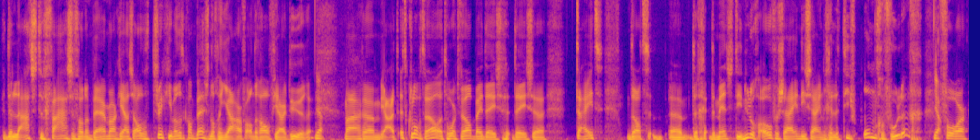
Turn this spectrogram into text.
de laatste fase van een bearmarkt. Ja, dat is altijd tricky, want het kan best nog een jaar of anderhalf jaar duren. Ja. Maar um, ja, het, het, klopt wel. Het hoort wel bij deze, deze tijd dat uh, de, de mensen die nu nog over zijn, die zijn relatief ongevoelig ja. voor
